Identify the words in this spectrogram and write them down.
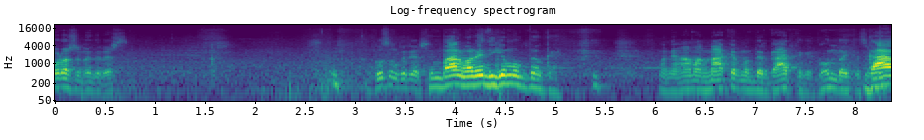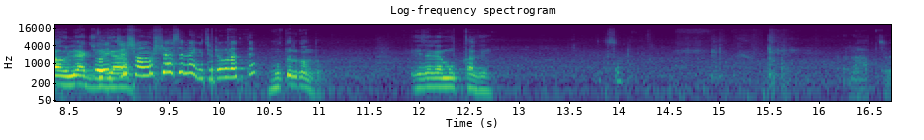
পড়াশোনা করে আসছে। গোসল করে আসছে। বারবার এদিকে মুখ দাও কে? মানে আমার নাকের মধ্যে গায়ের থেকে গন্ধ আইতেছে। গা হইলে চরিত্রের সমস্যা আছে নাকি ছোটবেলাতে? মুতের গন্ধ। এই জায়গায় মুখ থাকে। রাত্রে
